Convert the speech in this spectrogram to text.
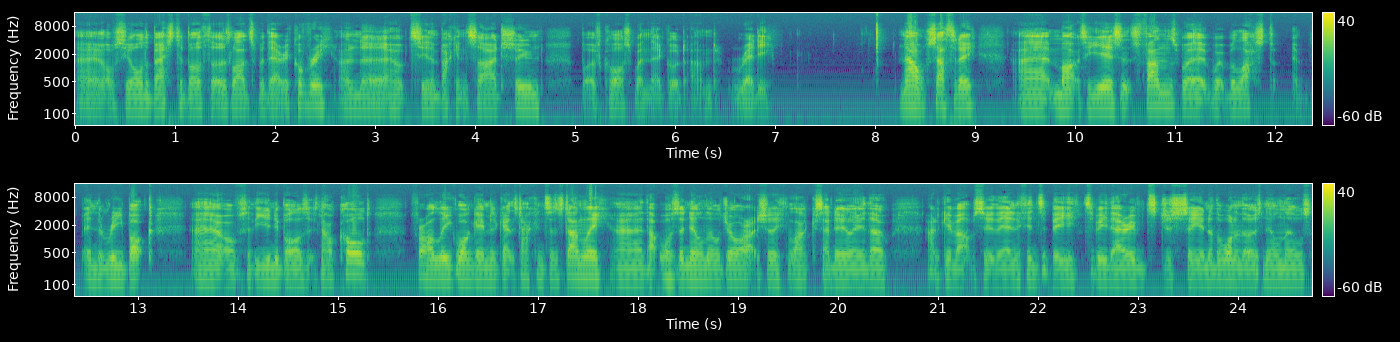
Um, obviously, all the best to both those lads with their recovery, and I uh, hope to see them back inside soon. But of course, when they're good and ready. Now, Saturday uh, marked a year since fans were, were, last in the Reebok, uh, obviously the Uniball as it's now called, for our League One games against Accrington Stanley. Uh, that was a nil-nil draw, actually. Like I said earlier, though, I'd give absolutely anything to be to be there, even to just see another one of those nil-nils.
